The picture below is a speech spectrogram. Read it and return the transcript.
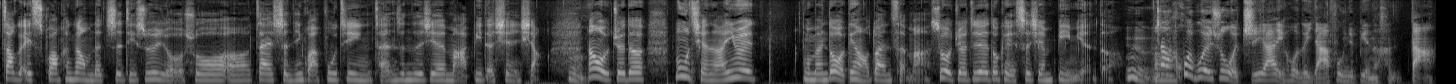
照个 X 光，看看我们的肢体是不是有说呃在神经管附近产生这些麻痹的现象。嗯，那我觉得目前呢，因为我们都有电脑断层嘛，所以我觉得这些都可以事先避免的。嗯，那会不会说我植牙以后的牙缝就变得很大，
